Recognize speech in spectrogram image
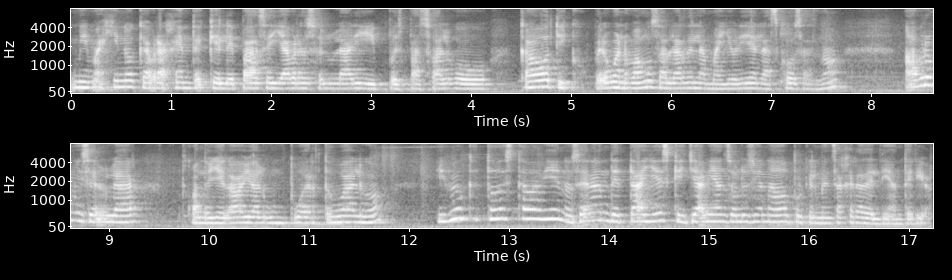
me imagino que habrá gente que le pase y abra su celular y pues pasó algo caótico. Pero bueno, vamos a hablar de la mayoría de las cosas, ¿no? Abro mi celular cuando llegaba yo a algún puerto o algo y veo que todo estaba bien. O sea, eran detalles que ya habían solucionado porque el mensaje era del día anterior.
